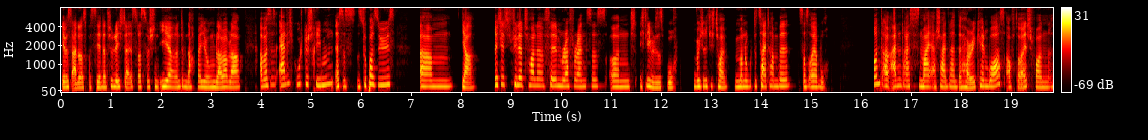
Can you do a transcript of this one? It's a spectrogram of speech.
Ihr wisst alle, was passiert. Natürlich, da ist was zwischen ihr und dem Nachbarjungen, bla bla bla. Aber es ist ehrlich gut geschrieben. Es ist super süß. Ähm, ja, richtig viele tolle Film-References und ich liebe dieses Buch. Wirklich richtig toll. Wenn man eine gute Zeit haben will, ist das euer Buch. Und am 31. Mai erscheint dann The Hurricane Wars auf Deutsch von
